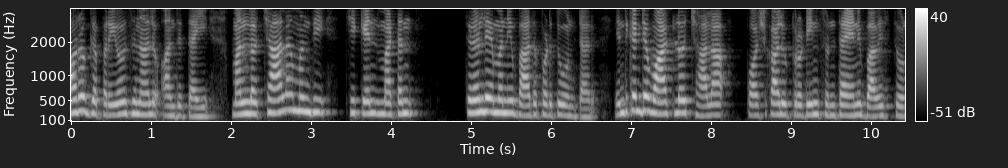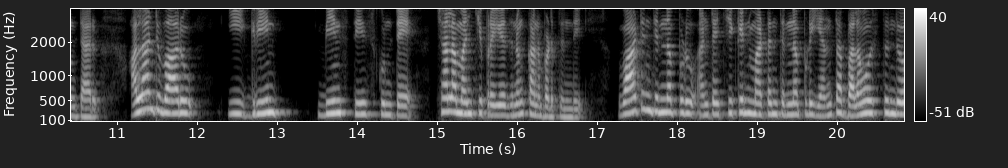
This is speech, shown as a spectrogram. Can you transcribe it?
ఆరోగ్య ప్రయోజనాలు అందుతాయి. మనలో చాలామంది చికెన్ మటన్ తినలేమని బాధపడుతూ ఉంటారు. ఎందుకంటే వాటిలో చాలా పోషకాలు ప్రోటీన్స్ ఉంటాయని భావిస్తూ ఉంటారు. అలాంటి వారు ఈ గ్రీన్ బీన్స్ తీసుకుంటే చాలా మంచి ప్రయోజనం కనబడుతుంది. వాటిని తిన్నప్పుడు అంటే చికెన్ మటన్ తిన్నప్పుడు ఎంత బలం వస్తుందో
